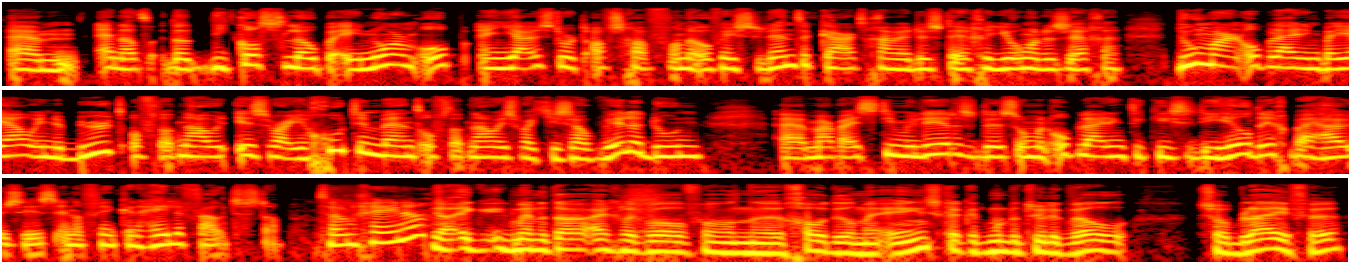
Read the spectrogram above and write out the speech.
Ehm, en dat, dat, die kosten lopen enorm op. En juist door het afschaffen van de OV-studentenkaart... gaan we dus tegen jongeren zeggen... doe maar een opleiding bij jou in de buurt. Of dat nou is waar je goed in bent. Of dat nou is wat je zou willen doen. Eh, maar wij stimuleren ze dus om een opleiding te kiezen... die heel dicht bij huis is. En dat vind ik een hele foute stap. Toongene? Ja, ik, ik ben het daar eigenlijk wel voor een groot deel mee eens. Kijk, het moet natuurlijk wel zo blijven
